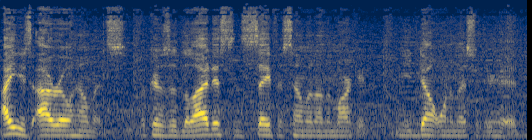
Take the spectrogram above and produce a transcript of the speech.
I use Airoh helmets because they're the lightest and safest helmet on the market, and you don't want to mess with your head.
